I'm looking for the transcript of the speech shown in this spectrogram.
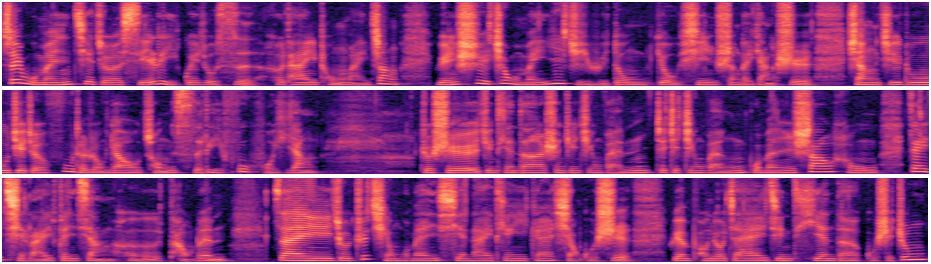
所以我们借着洗礼归入死，和他一同埋葬，原是叫我们一举一动有新生的样式，像基督借着父的荣耀从死里复活一样。这是今天的圣经经文。这节经文我们稍后再一起来分享和讨论。在这之前，我们先来听一个小故事。愿朋友在今天的故事中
